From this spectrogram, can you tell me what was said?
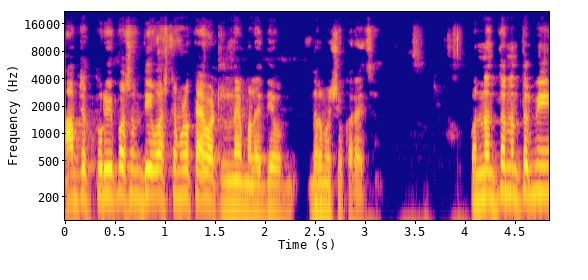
आमच्यात पूर्वीपासून देव असल्यामुळे काय वाटलं नाही मला देव धर्मशू करायचं. पण नंतर नंतर मी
